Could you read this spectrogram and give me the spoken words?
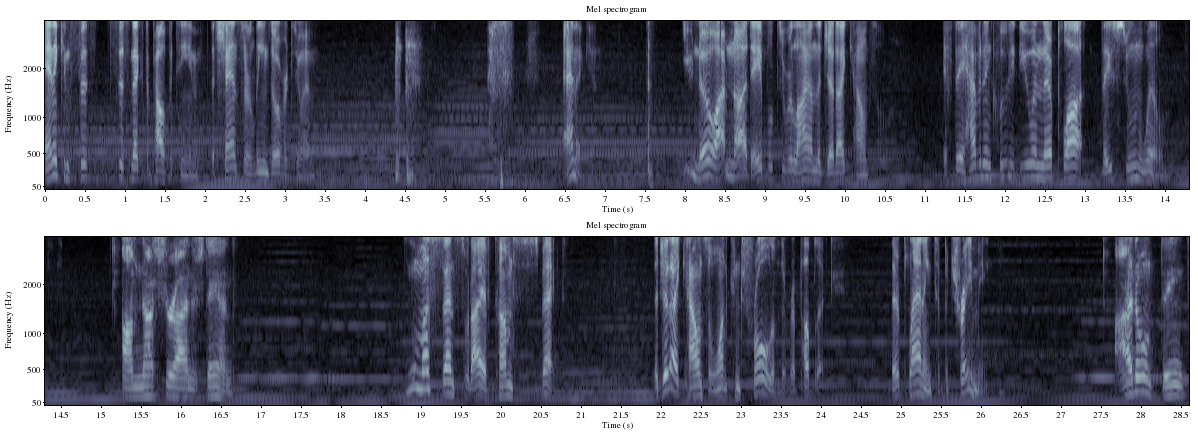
Anakin sits, sits next to Palpatine. The Chancellor leans over to him. Anakin, you know I'm not able to rely on the Jedi Council. If they haven't included you in their plot, they soon will. I'm not sure I understand. You must sense what I have come to suspect. The Jedi Council want control of the Republic. They're planning to betray me. I don't think.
